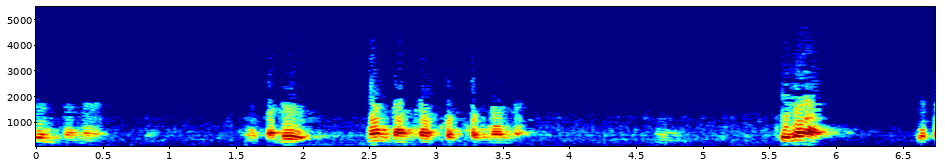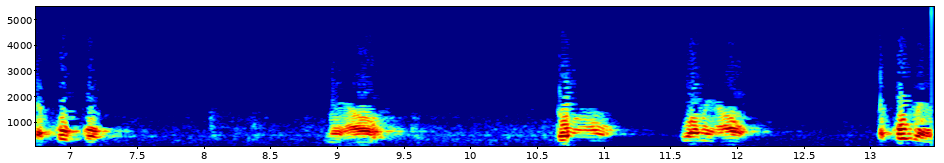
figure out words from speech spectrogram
ขึ้นเท่านั้นเนี่ยก็ดื้อนั่นกันกับคนคนนั้นน่ะที่แรกจะตะคุกกไม่เอา ตัวเอา ตัวไม่เอาตะคุกเลย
